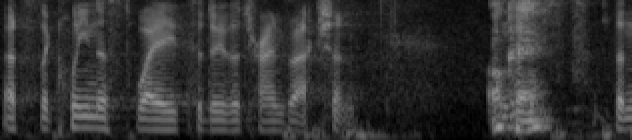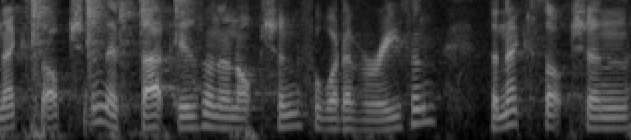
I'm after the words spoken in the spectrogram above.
that's the cleanest way to do the transaction. Okay. Next, the next option, if that isn't an option for whatever reason, the next option,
